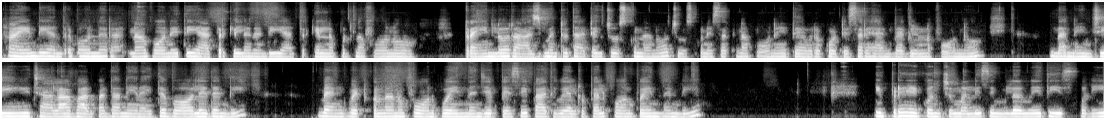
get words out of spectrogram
హాయ్ అండి. అందరూ బాగున్నారా? నా ఫోన్ అయితే యాత్రకి వెళ్ళానండి యాత్రకి వెళ్ళినప్పుడు నా ఫోను ట్రైన్‌లో రాజమండ్రి దాటాక చూసుకున్నాను. చూసుకునేసరికి నా ఫోన్ అయితే ఎవరో కొట్టేశారు హ్యాండ్ బ్యాగ్‌లో ఉన్న ఫోను. దాని నుంచి చాలా బాధపడ్డాను. నేనైతే బాగోలేదండి. బ్యాంక్ పెట్టుకున్నాను ఫోన్ పోయిందని చెప్పేసి పాతిక వేల రూపాయలు ఫోన్ పోయిందండి. ఇప్పుడే కొంచెం మళ్ళీ సిమ్‌లవి తీసుకొని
